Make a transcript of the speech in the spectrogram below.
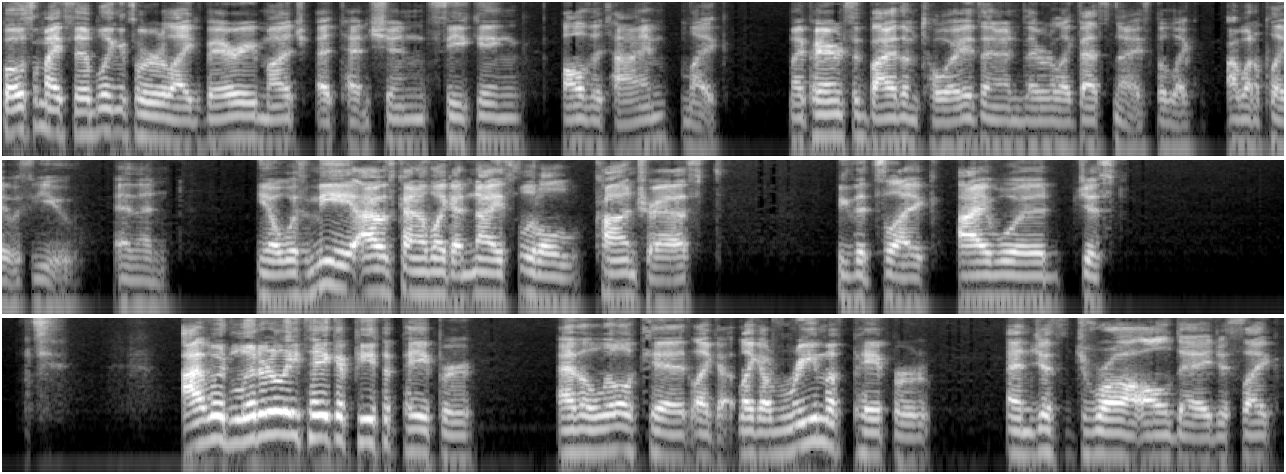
both of my siblings were like very much attention seeking all the time. Like my parents would buy them toys and they were like, "That's nice, but like I want to play with you." And then, you know, with me, I was kind of like a nice little contrast because it's like I would just, I would literally take a piece of paper as a little kid, like a, like a ream of paper, and just draw all day, just like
